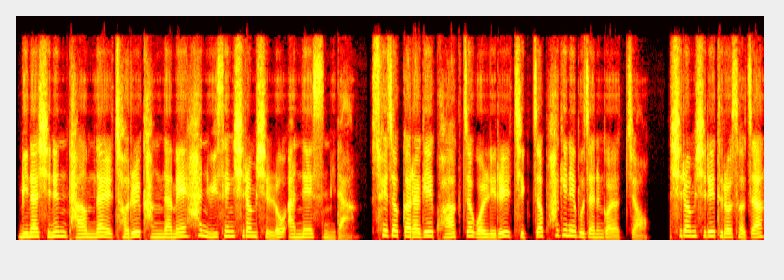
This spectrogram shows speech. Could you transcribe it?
미나 씨는 다음날 저를 강남의 한 위생 실험실로 안내했습니다. 쇠젓가락의 과학적 원리를 직접 확인해 보자는 거였죠. 실험실에 들어서자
